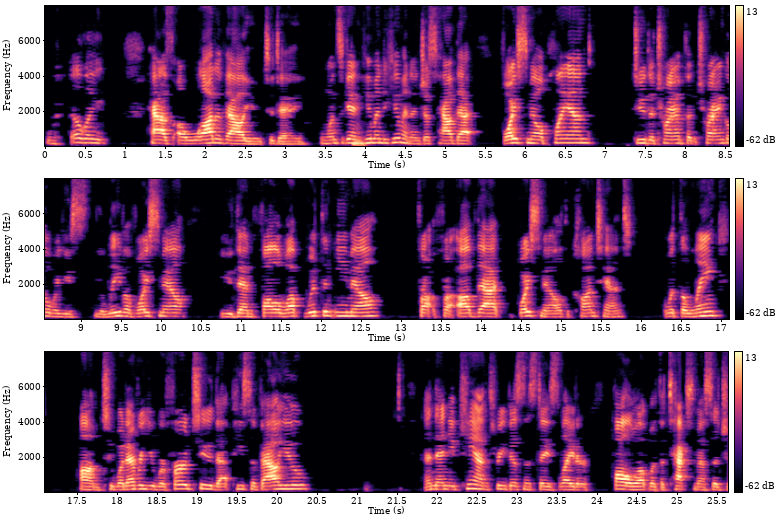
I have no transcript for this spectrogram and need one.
really has a lot of value today. Once again, hmm. human to human and just have that voicemail planned do the triumphant triangle where you, you leave a voicemail. You then follow up with an email for, for, of that voicemail, the content with the link um, to whatever you referred to, that piece of value. And then you can, three business days later, follow up with a text message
